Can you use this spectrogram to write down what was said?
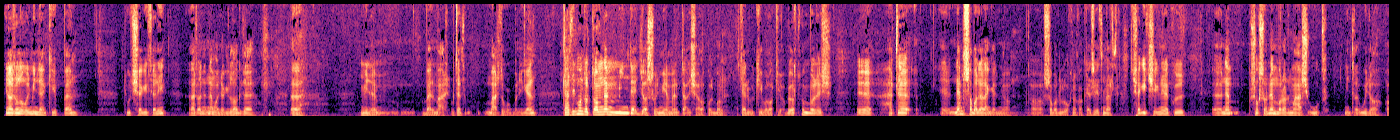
Én azt gondolom, hogy mindenképpen tud segíteni, hát nem anyagilag, de uh, mindenben más, tehát más dolgokban igen. Tehát itt mondottam, nem mindegy az, hogy milyen mentális állapotban kerül ki valaki a börtönből, és uh, hát uh, nem szabad elengedni a, a szabadulóknak a kezét, mert segítség nélkül nem, sokszor nem marad más út, mint a, újra a,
